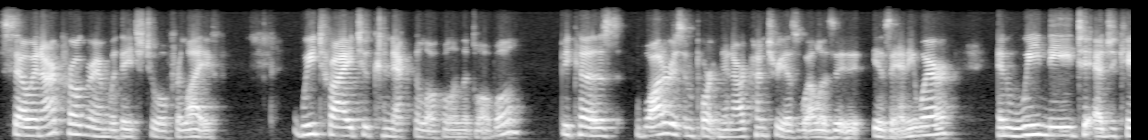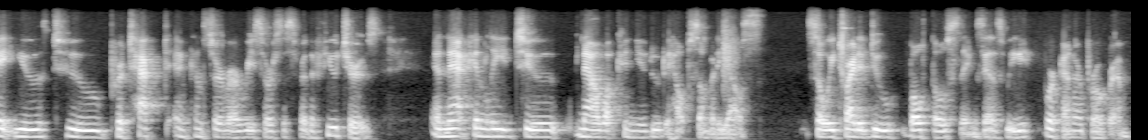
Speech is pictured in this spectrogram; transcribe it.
So in our program with H2O for Life, we try to connect the local and the global because water is important in our country as well as it is anywhere. And we need to educate youth to protect and conserve our resources for the futures and that can lead to now what can you do to help somebody else? So we try to do both those things as we work on our program.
